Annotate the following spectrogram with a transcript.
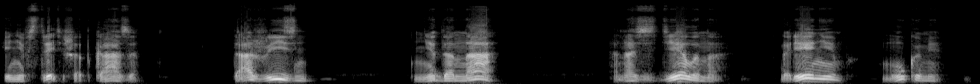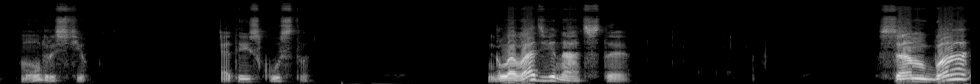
и не встретишь отказа. Та жизнь не дана, она сделана горением, муками, мудростью. Это искусство. Глава двенадцатая. Самба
